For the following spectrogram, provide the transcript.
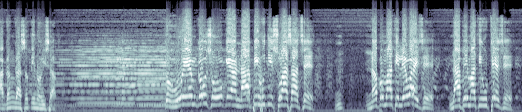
આ ગંગા સતીનો હિસાબ. તો હું એમ કહું છું કે આ નાભી સુધી શ્વાસા છે. નભમાંથી લેવાય છે, નાભીમાંથી ઉઠે છે.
